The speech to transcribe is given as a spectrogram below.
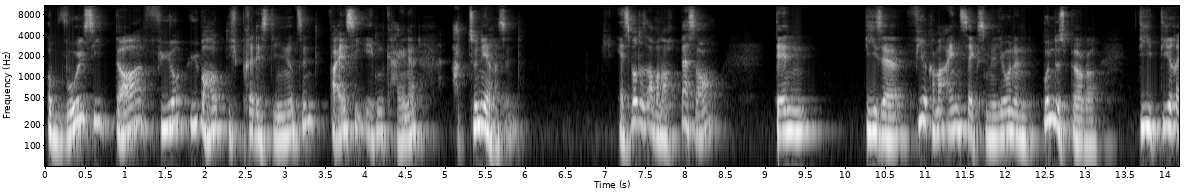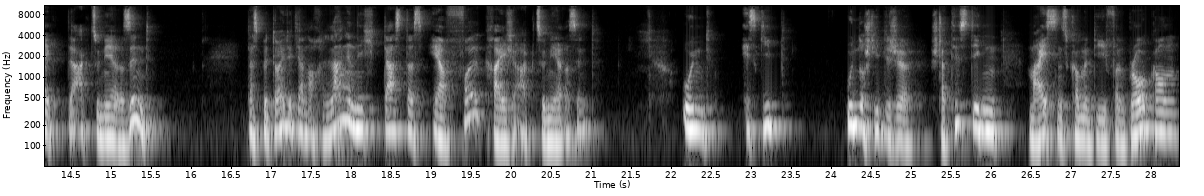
obwohl sie dafür überhaupt nicht prädestiniert sind, weil sie eben keine Aktionäre sind. Jetzt wird es aber noch besser, denn diese 4,16 Millionen Bundesbürger, die direkte Aktionäre sind, das bedeutet ja noch lange nicht, dass das erfolgreiche Aktionäre sind. Und es gibt unterschiedliche Statistiken. Meistens kommen die von Brokern.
